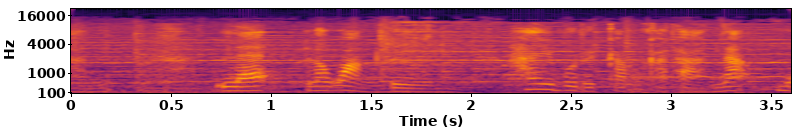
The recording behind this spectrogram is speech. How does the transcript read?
นั้น และระหว่างเดินให้บริกรรมคาถานะโม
